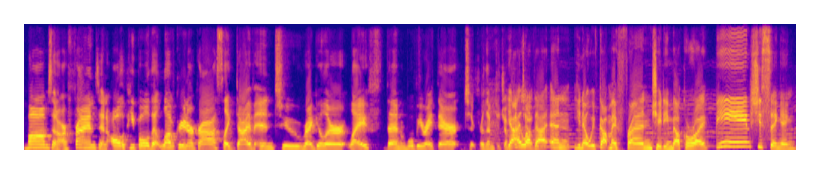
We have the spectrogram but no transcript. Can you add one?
moms and our friends and all the people that love greener grass like dive into regular life, then we'll be right there to, for them to jump Yeah, I love that. And, you know, we've got my friend JD McElroy. Bean, she's singing.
